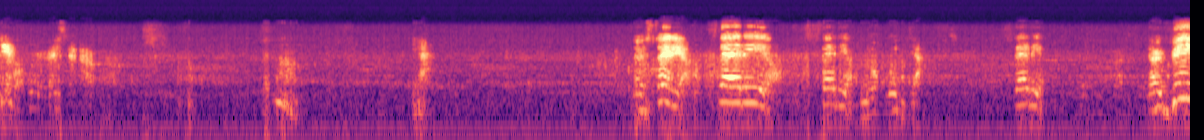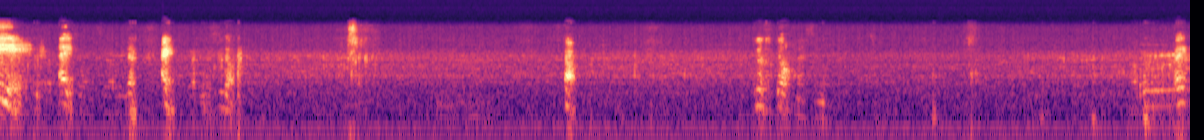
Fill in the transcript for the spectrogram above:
Yeah, yeah. Yeah. Now steady on, steady on. Now be it. Hey, now, hey. Stop. Just stop messing up. Hey.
